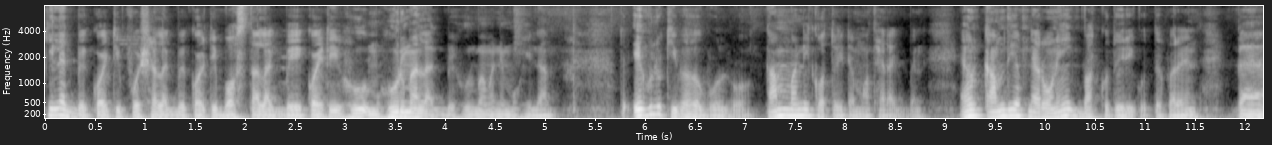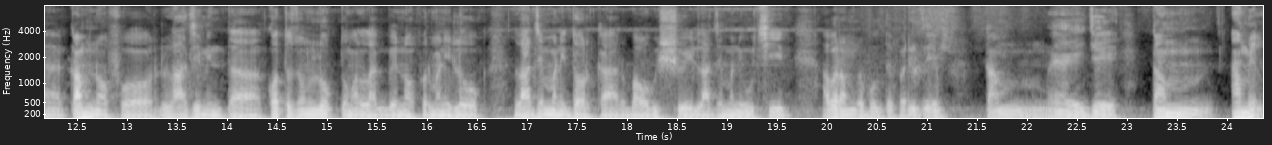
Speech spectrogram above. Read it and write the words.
কী লাগবে? কয়টি পয়সা লাগবে? কয়টি বস্তা লাগবে? কয়টি হুরমা লাগবে? হুরমা মানে মহিলা। তো এগুলো কীভাবে বলব? কাম মানে কত? এটা মাথায় রাখবেন। এখন কাম দিয়ে আপনি আর অনেক বাক্য তৈরি করতে পারেন। কাম নফর, লাজেমিনতা, কতজন লোক তোমার লাগবে? নফর মানে লোক, লাজেম মানে দরকার বা অবশ্যই লাজেম মানে উচিত। আবার আমরা বলতে পারি যে কাম, এই যে কাম, আমেল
